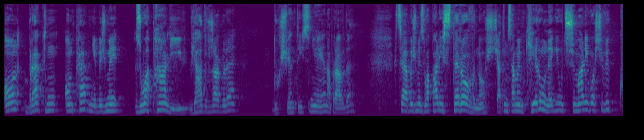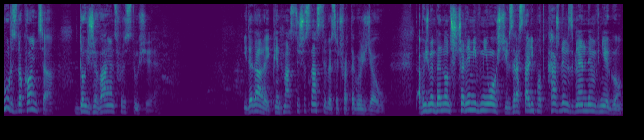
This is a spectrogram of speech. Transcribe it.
On, on pragnie, byśmy złapali wiatr w żagle. Duch Święty istnieje, naprawdę. Chce, abyśmy złapali sterowność, a tym samym kierunek i utrzymali właściwy kurs do końca, dojrzewając w Chrystusie. Idę dalej, 15-16 werset czwartego rozdziału. Abyśmy będąc szczerymi w miłości, wzrastali pod każdym względem w Niego,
